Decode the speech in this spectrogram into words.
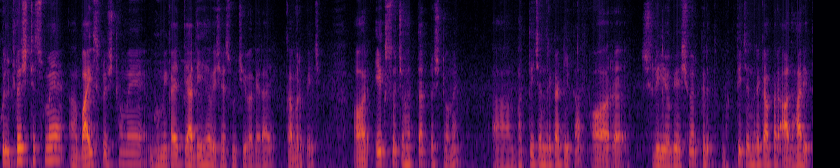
कुल पृष्ठ इसमें बाईस पृष्ठों में भूमिका इत्यादि है, विषय सूची वगैरह कवर पेज और एक सौ चौहत्तर पृष्ठों में भक्ति चंद्रिका टीका और श्री योगेश्वर कृत भक्ति चंद्रिका पर आधारित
